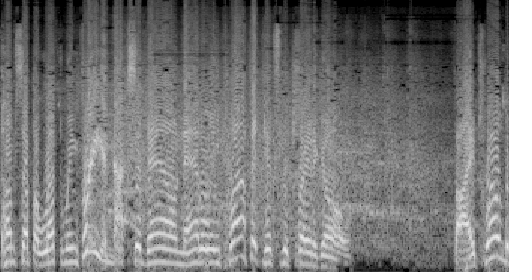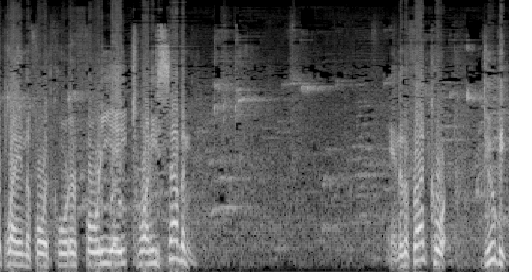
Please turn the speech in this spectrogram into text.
pumps up a left wing three and knocks it down. Natalie Profit gets the tray to go. 5 12 to play in the fourth quarter, 48 27. Into the front court. Doobie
